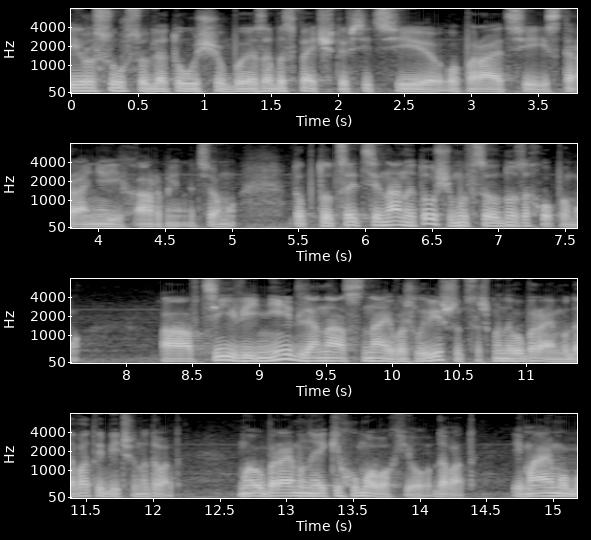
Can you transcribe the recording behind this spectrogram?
і ресурсу для того, щоб забезпечити всі ці операції і старання їх армії на цьому. Тобто, це ціна не того, що ми все одно захопимо. А в цій війні для нас найважливіше це ж ми не вибираємо давати більше, не давати. Ми обираємо на яких умовах його давати. І маємо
